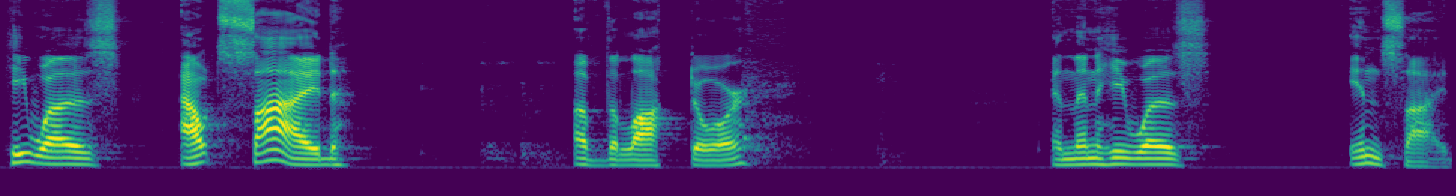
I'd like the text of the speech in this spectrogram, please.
He was outside of the locked door, and then he was inside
